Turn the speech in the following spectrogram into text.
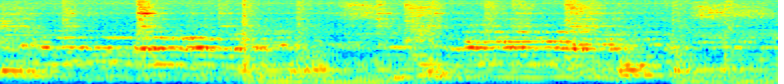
silent once again. Focus.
